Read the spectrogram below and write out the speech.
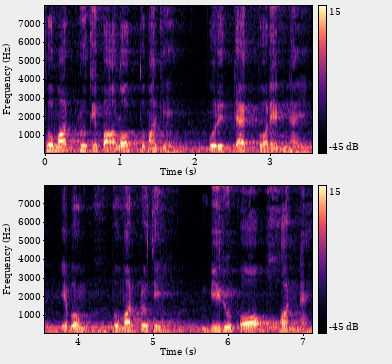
তোমার প্রতিপালক তোমাকে পরিত্যাগ করেন নাই এবং তোমার প্রতি বিরূপ হন নাই।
